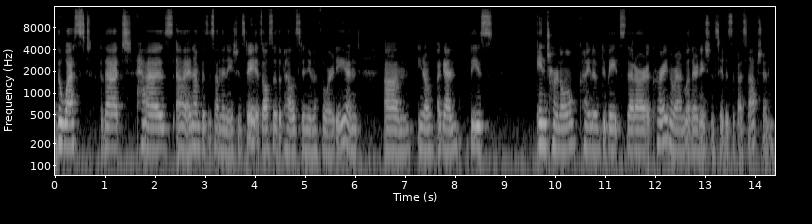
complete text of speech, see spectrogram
the West that has uh, an emphasis on the nation state, it's also the Palestinian Authority. And, um, you know, again, these internal kind of debates that are occurring around whether a nation state is the best option.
